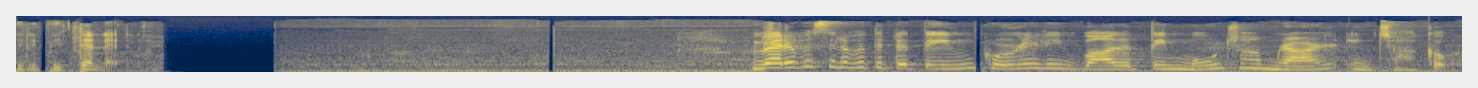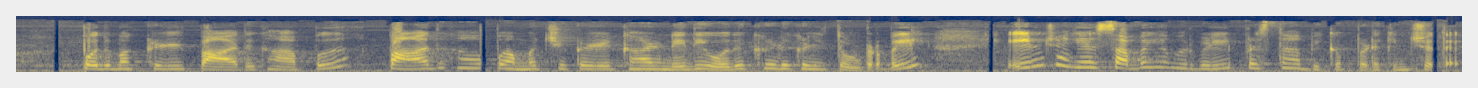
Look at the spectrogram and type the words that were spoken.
தெரிவித்தனர். வரவு செலவு திட்டத்தின் குழுநிலை விவாதத்தின் மூன்றாம் நாள் இன்றாகும். பொதுமக்கள் பாதுகாப்பு பாதுகாப்பு அமைச்சுக்களுக்கான நிதி ஒதுக்கீடுகள் தொடர்பில் இன்றைய சபை அமர்வில் பிரஸ்தாபிக்கப்படுகின்றது.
